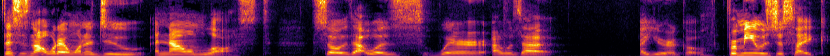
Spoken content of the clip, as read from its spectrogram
This is not what I want to do. And now I'm lost. So that was where I was at a year ago. For me, it was just like,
